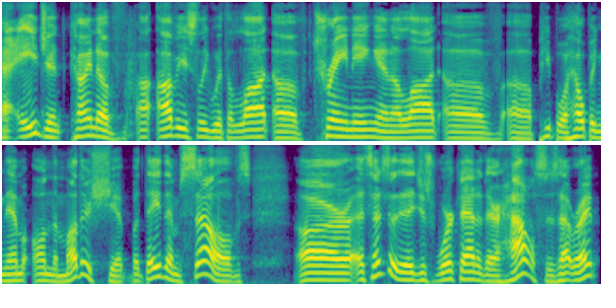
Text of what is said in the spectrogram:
agent kind of uh, obviously with a lot of training and a lot of uh, people helping them on the mothership, but they themselves are essentially they just work out of their house. Is that right?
